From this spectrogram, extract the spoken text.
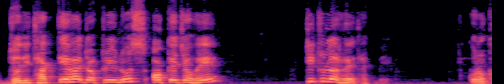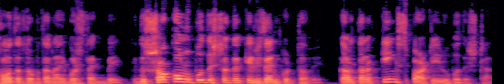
যদি থাকতে হয় ডক্টর ইউনুস, অকেজ হয়ে টিটুলার হয়ে থাকবে। কোনো ক্ষমতা টমতা নাই, বসে থাকবে। কিন্তু সকল উপদেষ্টাদেরকে রিজাইন করতে হবে, কারণ তারা কিংস পার্টির উপদেষ্টা।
